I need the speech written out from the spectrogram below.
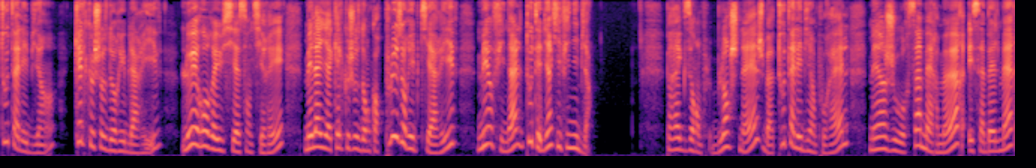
Tout allait bien, quelque chose d'horrible arrive, le héros réussit à s'en tirer, mais là il y a quelque chose d'encore plus horrible qui arrive, mais au final tout est bien qui finit bien. Par exemple, Blanche-Neige, bah, tout allait bien pour elle, mais un jour sa mère meurt et sa belle-mère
